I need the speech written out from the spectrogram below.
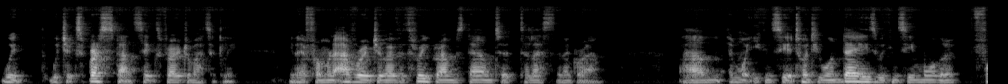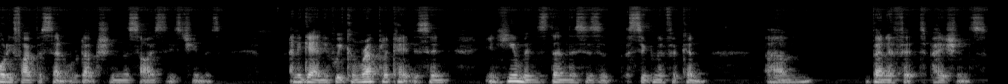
with which express STAT6 very dramatically. You know, from an average of over three grams down to, to less than a gram. Um, and what you can see at 21 days, we can see more than a 45% reduction in the size of these tumors. And again, if we can replicate this in, in humans, then this is a, a significant um, benefit to patients.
